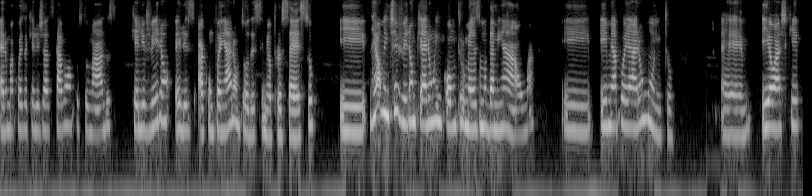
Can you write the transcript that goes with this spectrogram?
era uma coisa que eles já estavam acostumados que eles viram, eles acompanharam todo esse meu processo e realmente viram que era um encontro mesmo da minha alma e, e me apoiaram muito. É, e eu acho que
